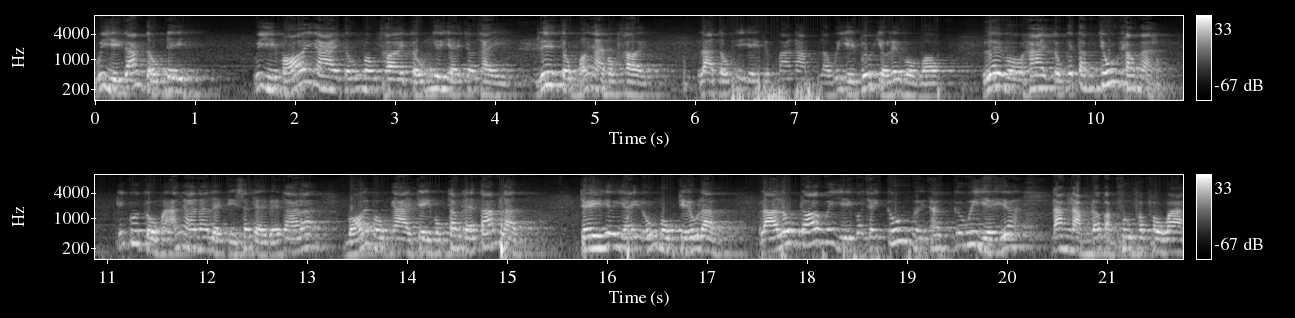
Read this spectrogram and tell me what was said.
quý vị đáng tụng đi. Quý vị mỗi ngày tụng một thời, tụng như vậy cho thầy. Liên tục mỗi ngày một thời. Là tụng như vậy được 3 năm, là quý vị bước vào level 1 level 2 tụng cái tâm chú không à. Cái cuối cùng mà ẩn ana lệ thì sẽ đề bệ ra đó, mỗi một ngày trì 108 lần trì như vậy đủ một triệu lần là lúc đó quý vị có thể cứu người thân của quý vị á, đang nằm đó bằng phương pháp phô qua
